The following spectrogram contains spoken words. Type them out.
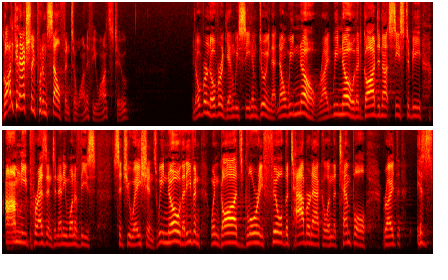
God can actually put himself into one if he wants to. And over and over again, we see him doing that. Now, we know, right? We know that God did not cease to be omnipresent in any one of these situations. We know that even when God's glory filled the tabernacle and the temple, right, his,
